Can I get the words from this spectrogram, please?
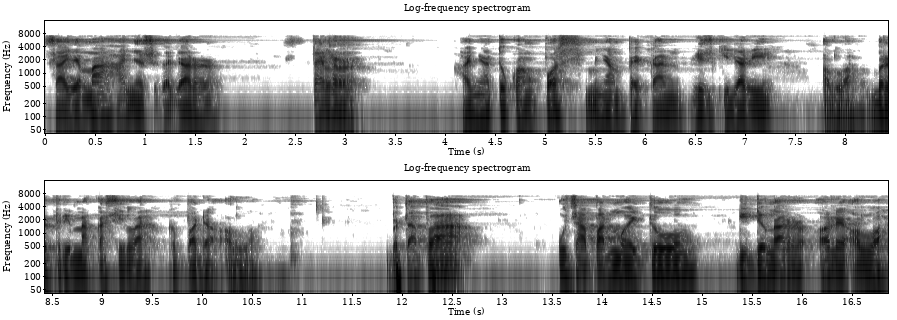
Saya mah hanya sekadar teller, hanya tukang pos menyampaikan rezeki dari Allah. Berterima kasihlah kepada Allah. Betapa ucapanmu itu didengar oleh Allah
